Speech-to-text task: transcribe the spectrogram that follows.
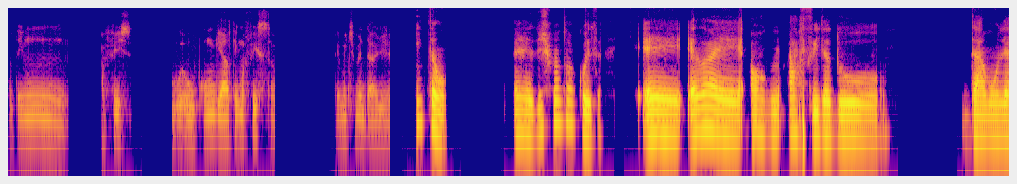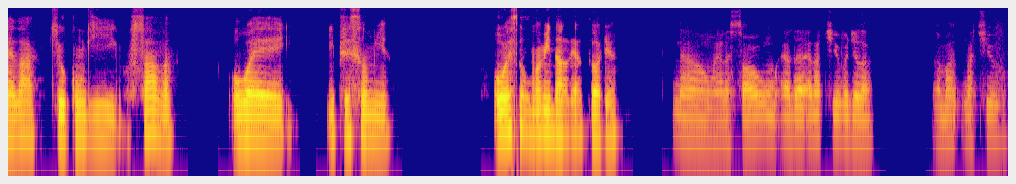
Ela tem um. O, o Kong ela tem uma feição. Tem uma intimidade já. Então, é, deixa eu perguntar uma coisa. É, ela é algum, a filha do da mulher lá que o Kong gostava? Ou é impressão minha? Ou é só uma mina aleatória? Não, ela é só um. É, da- é nativa de lá. É uma nativa.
